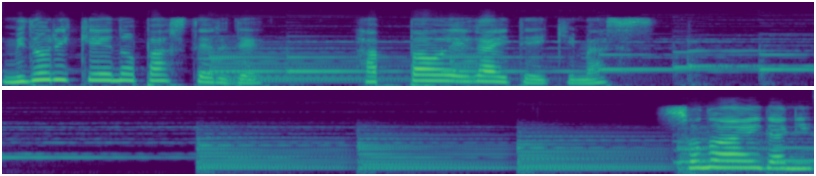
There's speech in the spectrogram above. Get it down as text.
緑系のパステルで葉っぱを描いていきます。その間に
